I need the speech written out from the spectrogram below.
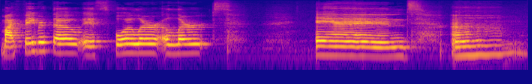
My favorite though is Spoiler Alert. And um,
